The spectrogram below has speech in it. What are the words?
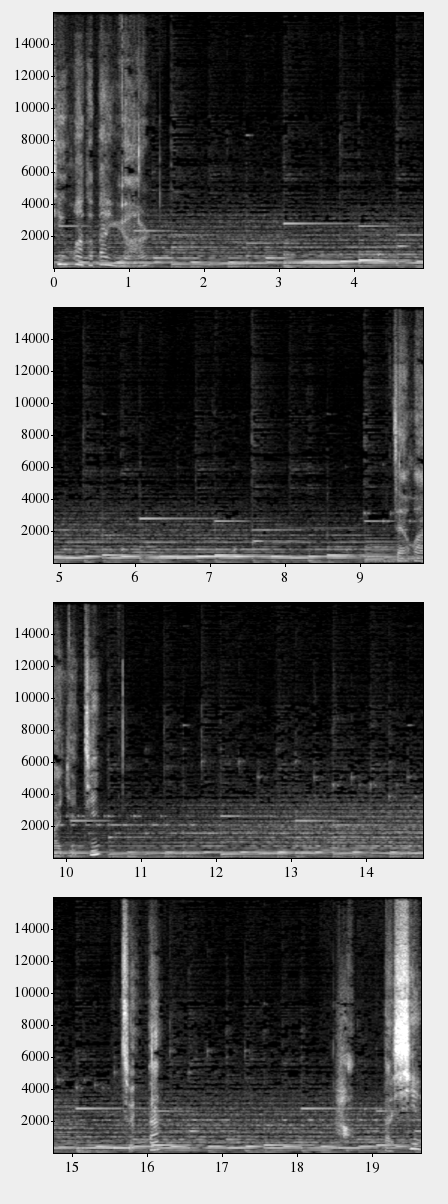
先画个半圆儿，再画眼睛。嘴巴，好，把线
